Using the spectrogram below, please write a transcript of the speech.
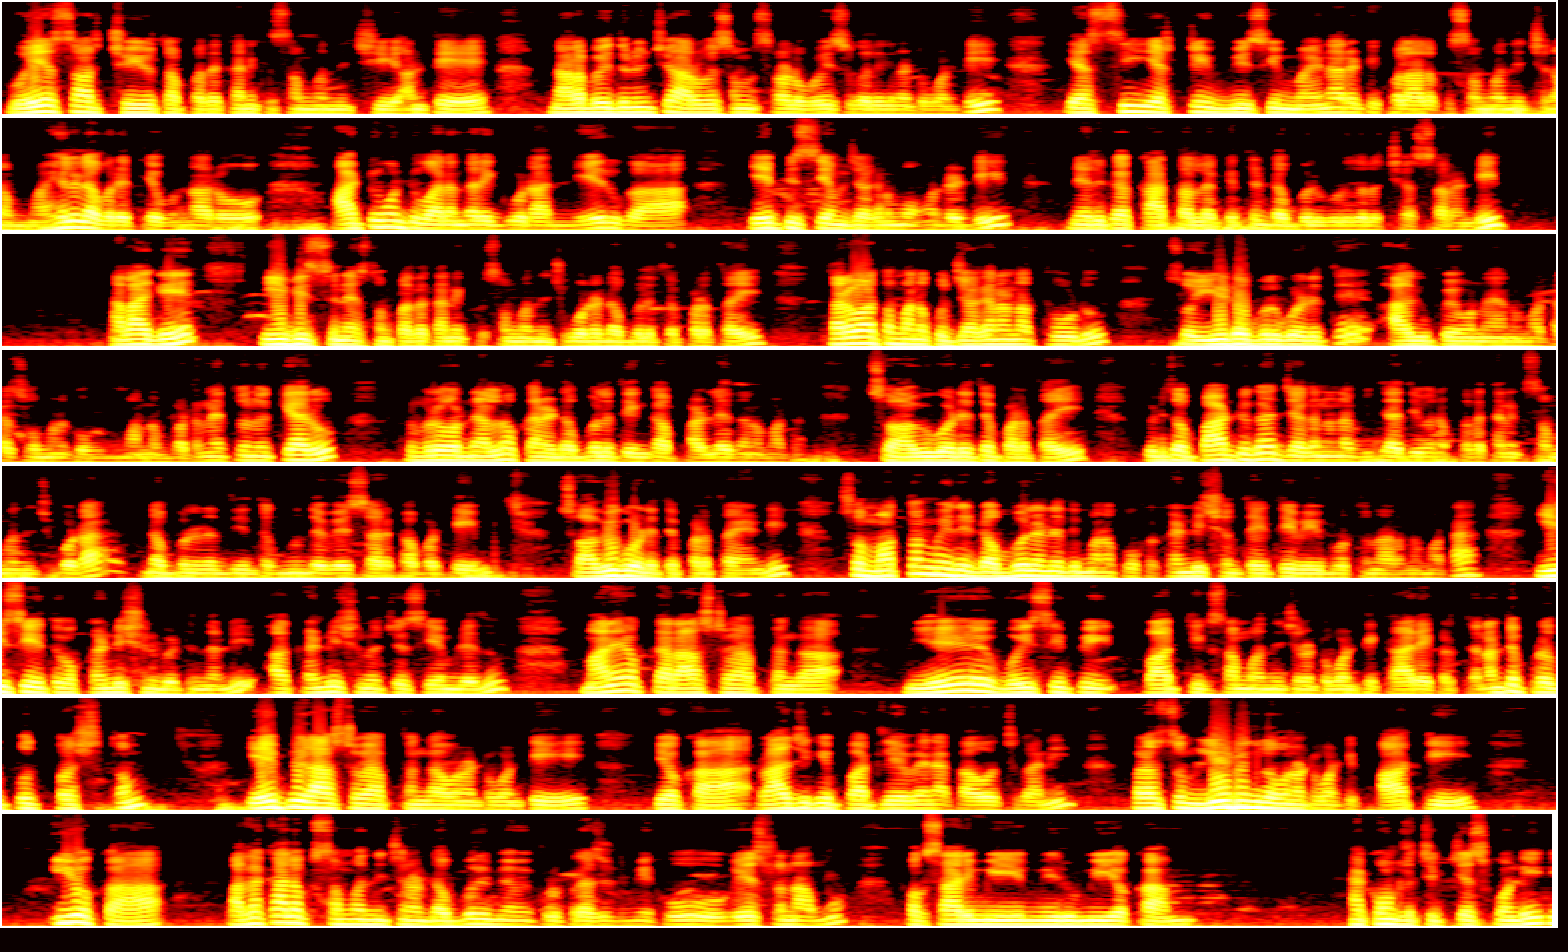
వైఎస్ఆర్ చేయూత పథకానికి సంబంధించి అంటే నలభై ఐదు నుంచి అరవై సంవత్సరాల వయసు కలిగినటువంటి ఎస్సీ ఎస్టీ బీసీ మైనారిటీ కులాలకు సంబంధించిన మహిళలు ఎవరైతే ఉన్నారో అటువంటి వారందరికీ కూడా నేరుగా ఏపీ సీఎం జగన్మోహన్ రెడ్డి నేరుగా ఖాతాల్లోకి అయితే డబ్బులు విడుదల చేస్తారండి. అలాగే ఈబీసీ నేస్తం పథకానికి సంబంధించి కూడా డబ్బులు అయితే పడతాయి. తర్వాత మనకు జగనన్న తోడు సో ఈ డబ్బులు కూడా అయితే ఆగిపోయి ఉన్నాయన్నమాట. సో మనకు మన బటన్ అయితే నొక్కారు ఫిబ్రవరి నెలలో కానీ డబ్బులు అయితే ఇంకా పడలేదన్నమాట. సో అవి కూడా అయితే పడతాయి. వీటితో పాటుగా జగనన్న విద్యా దీవెన పథకానికి సంబంధించి కూడా డబ్బులు అనేది ఇంతకు ముందే వేశారు కాబట్టి సో అవి కూడా అయితే పడతాయండి. సో మొత్తం మీద డబ్బులు అనేది మనకు ఒక కండిషన్తో అయితే వేయబోతున్నారనమాట ఈసీ అయితే ఒక కండిషన్ పెట్టిందండి. ఆ కండిషన్ వచ్చేసి ఏం లేదు. మన యొక్క రాష్ట్ర వ్యాప్తంగా ఏ వైసీపీ పార్టీకి సంబంధించినటువంటి కార్యకర్త అంటే ప్రస్తుతం ఏపీ రాష్ట్ర వ్యాప్తంగా ఉన్నటువంటి ఈ యొక్క రాజకీయ పార్టీలు ఏవైనా కావచ్చు కానీ ప్రస్తుతం లీడింగ్లో ఉన్నటువంటి పార్టీ ఈ యొక్క పథకాలకు సంబంధించిన డబ్బులు మేము ఇప్పుడు ప్రజెంట్ మీకు వేస్తున్నాము. ఒకసారి మీ మీరు మీ యొక్క అకౌంట్లో చెక్ చేసుకోండి.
